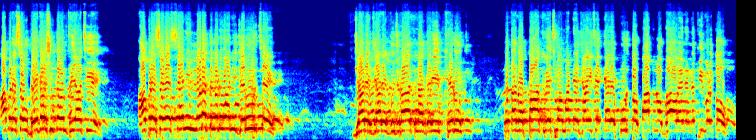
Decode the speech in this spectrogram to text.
આપણે સૌ ભેગા શું કામ થયા છીએ? આપણે સૌએ શેની લડત લડવાની જરૂર છે? જ્યારે જ્યારે ગુજરાતના ગરીબ ખેડૂત પોતાનો પાક વેચવા માટે જાય છે, ત્યારે પૂરતો પાકનો ભાવ એને નથી મળતો.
